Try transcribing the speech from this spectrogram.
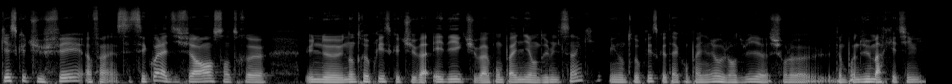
qu'est-ce que tu fais Enfin, c'est quoi la différence entre une, entreprise que tu vas aider, que tu vas accompagner en 2005, et une entreprise que tu accompagnerais aujourd'hui euh, sur le, d'un point de vue marketing?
